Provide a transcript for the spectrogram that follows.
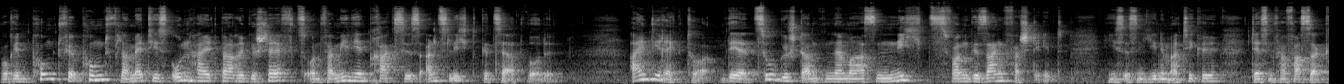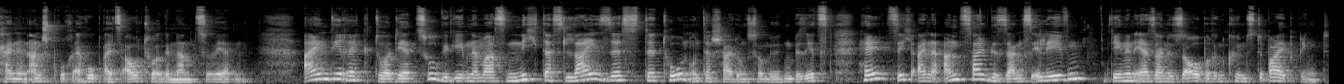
worin Punkt für Punkt Flamettis unhaltbare Geschäfts- und Familienpraxis ans Licht gezerrt wurde. Ein Direktor, der zugestandenermaßen nichts von Gesang versteht, hieß es in jenem Artikel, dessen Verfasser keinen Anspruch erhob, als Autor genannt zu werden. Ein Direktor, der zugegebenermaßen nicht das leiseste Tonunterscheidungsvermögen besitzt, hält sich eine Anzahl Gesangseleven, denen er seine sauberen Künste beibringt.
